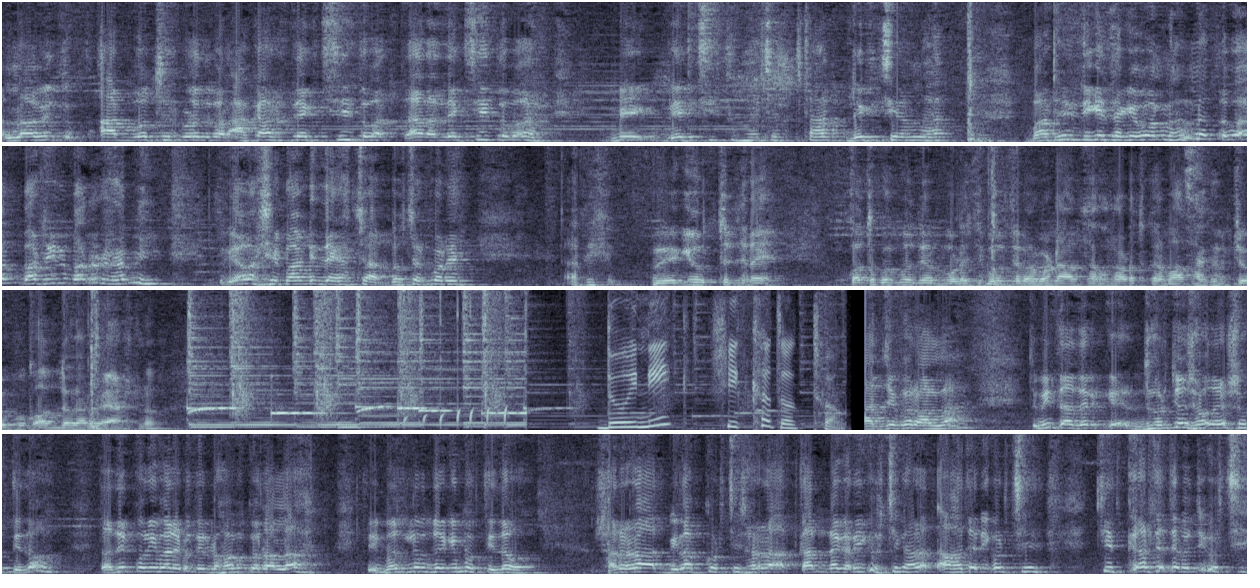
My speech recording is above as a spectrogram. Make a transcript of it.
আল্লাহ আমি তো আট বছর পরে তোমার আকাশ দেখছি তোমার তারা দেখছি তোমার মেঘ দেখছি তোমার চাঁদ দেখছি আল্লাহ। মাটির দিকে থাকে বলল আল্লাহ তোমার মাটির মানুষ আমি। তুমি আমার সেই মাটি দেখাচ্ছ আট বছর পরে। আমি মেঘে উত্তেজনায় কতক্ষণ মধ্যে বলেছি বলতে পারব না তখন হঠাৎ করে মাথা চোখ মুখ অন্ধকার হয়ে আসলো। দৈনিক শিক্ষা তথ্য। সাহায্য করো আল্লাহ তুমি তাদেরকে ধৈর্য সহনের শক্তি দাও। তাদের পরিবারের প্রতি রহম করো আল্লাহ। তুমি মজলুমদেরকে মুক্তি দাও। সারা রাত বিলাপ করছে, সারা রাত কান্নাকারি করছে, সারা রাত আহাজারি করছে, চিৎকার, চেঁচামেচি করছে।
